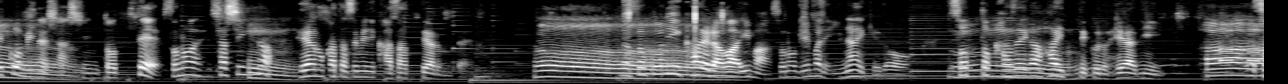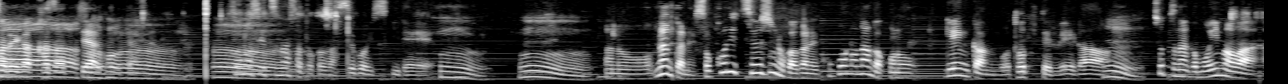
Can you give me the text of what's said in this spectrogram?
結構みんなで写真撮って、その写真がうん。部屋の片隅に飾ってあるみたいな。うん。でそこに彼らは今、その現場にいないけど、そっと風が入ってくる部屋に、それが飾ってあるみたいな。うん。その切なさとかがすごい好きで、うん。うん。あの、なんかね、そこに通じるのかわかんない。ここのなんかこの玄関を撮ってる絵が、うん。ちょっとなんかもう今は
